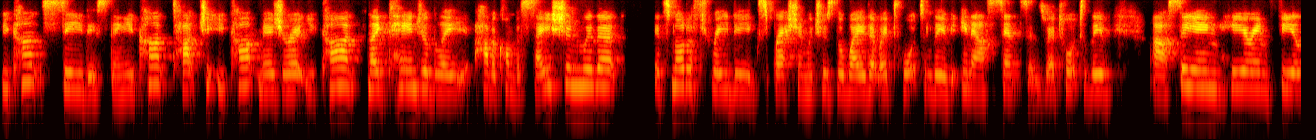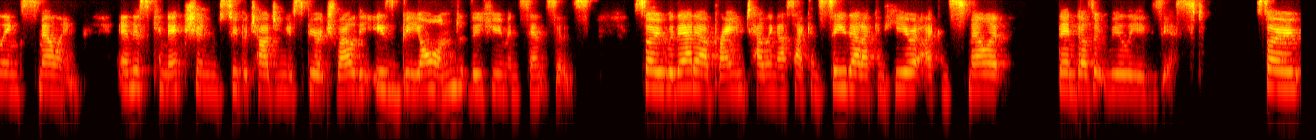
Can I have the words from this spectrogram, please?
You can't see this thing. You can't touch it. You can't measure it. You can't like tangibly have a conversation with it. It's not a 3D expression, which is the way that we're taught to live in our senses. We're taught to live uh, seeing, hearing, feeling, smelling. And this connection, supercharging your spirituality, is beyond the human senses. So, without our brain telling us, I can see that, I can hear it, I can smell it, then does it really exist? So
